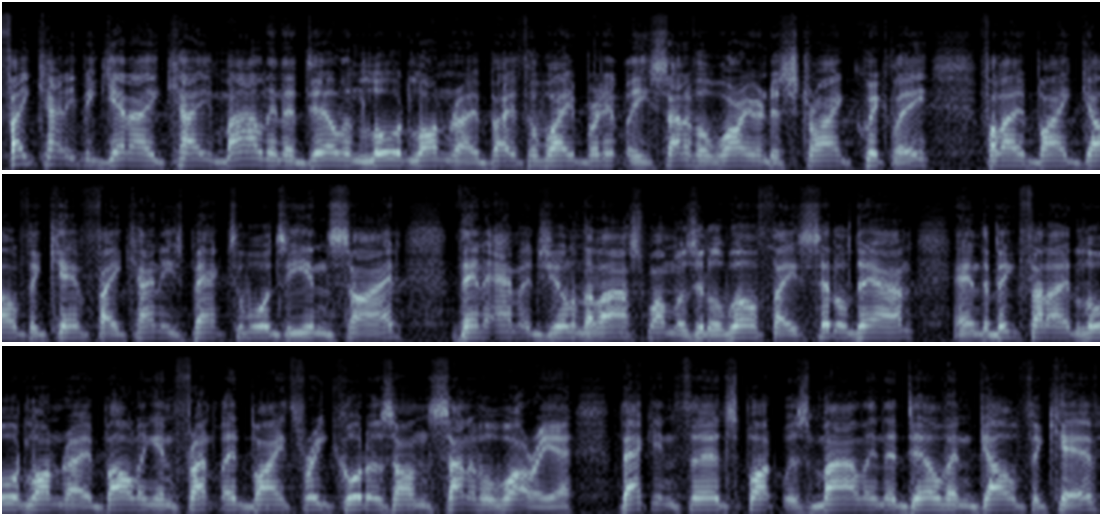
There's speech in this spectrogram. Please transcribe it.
Faiconi began okay. Marlin Adele and Lord Lonhro both away brilliantly. Son of a Warrior into stride quickly, followed by Gold for Kev. Fake back towards the inside. Then Amagil, and the last one was Little Wealth. They settled down, and the big fellow Lord Lonhro bowling in front, led by three quarters on Son of a Warrior. Back in third spot was Marlin Adele, then Gold for Kev.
